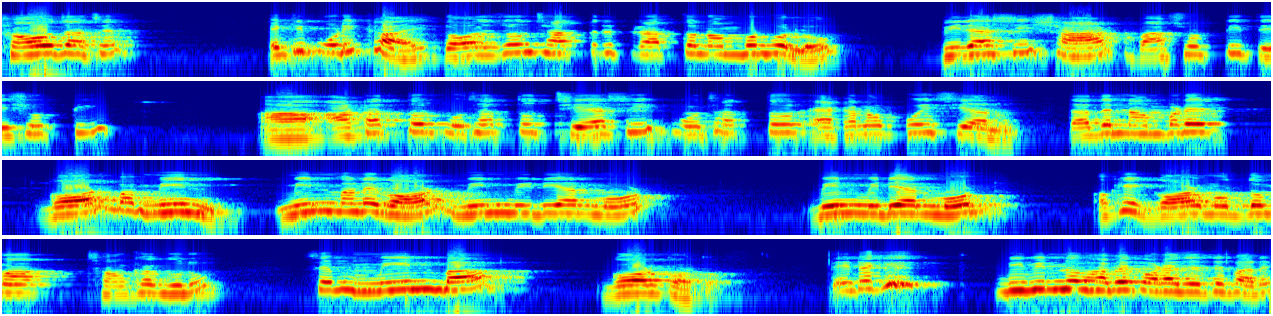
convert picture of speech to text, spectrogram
সহজ আছে। একটি পরীক্ষায় দশ জন ছাত্রের প্রাপ্ত নম্বর হলো বিরাশি, ষাট, বাষট্টি, তেষট্টি আটাত্তর, পঁচাত্তর, ছিয়াশি, পঁচাত্তর, একানব্বই, ছিয়ানব্বই। তাদের নাম্বারের গড় বা মিন মিন মানে গড়, mean median mode, mean median mode okay গড় মধ্যমা সংখ্যাগুরু। সে মিন বা গড় কত? এটাকে বিভিন্নভাবে করা যেতে পারে।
